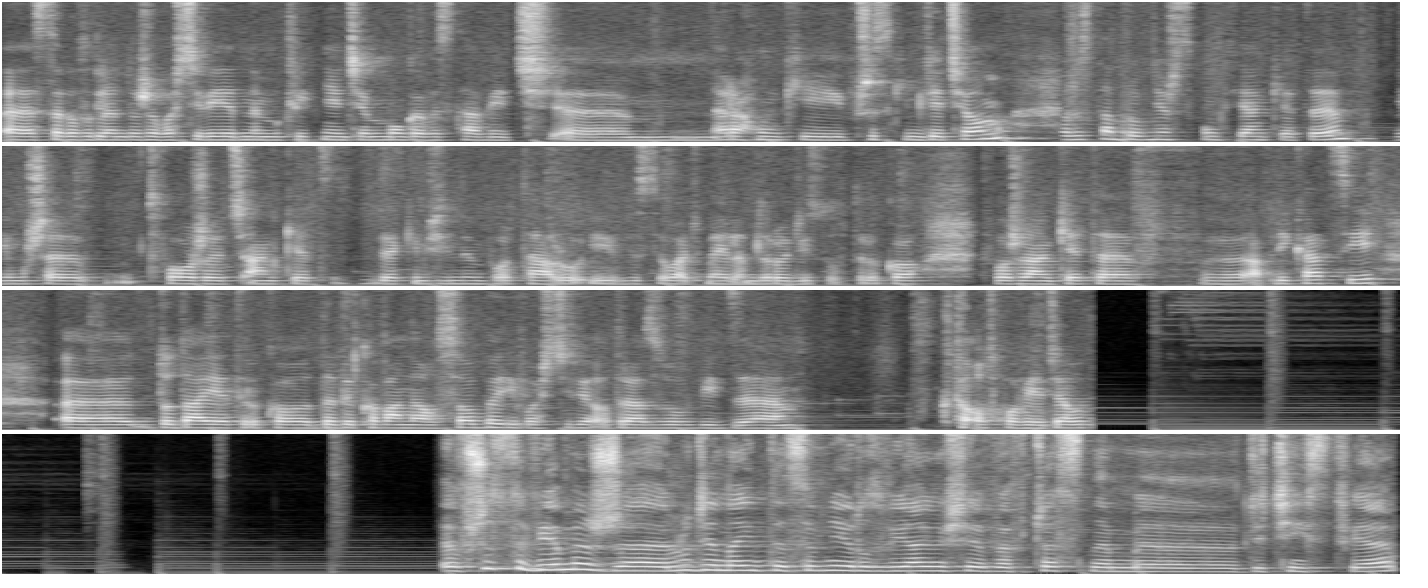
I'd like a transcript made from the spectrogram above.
E, z tego względu, że właściwie jednym kliknięciem mogę wystawić em, rachunki wszystkim dzieciom. Korzystam również z funkcji ankiety. Nie muszę tworzyć ankiet w jakimś innym portalu i wysyłać mailem do rodziców, tylko tworzę ankietę w aplikacji. E, dodaję tylko dedykowane osoby i właściwie od razu widzę, kto odpowiedział. Wszyscy wiemy, że ludzie najintensywniej rozwijają się we wczesnym e, dzieciństwie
